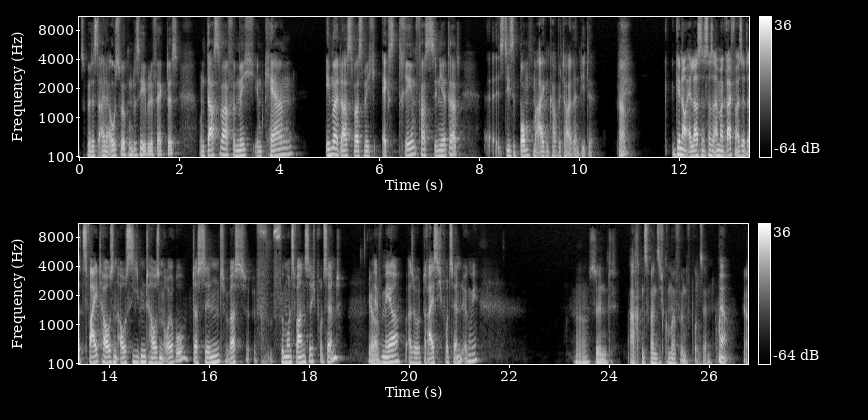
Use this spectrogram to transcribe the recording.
zumindest eine Auswirkung des Hebeleffektes. Und das war für mich im Kern immer das, was mich extrem fasziniert hat, äh, ist diese Bomben-Eigenkapitalrendite. Ja? Genau, erlassen uns das einmal greifen. Also der 2000 aus 7000 Euro, das sind was? 25 Prozent? Ja. Äh, mehr, also 30 Prozent irgendwie. Ja, sind 28,5 Prozent. Ja. Ja.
